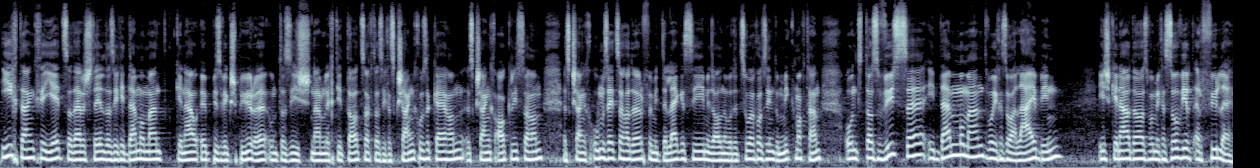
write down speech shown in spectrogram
ich denke jetzt an dieser Stelle, dass ich in dem Moment genau etwas will spüren Und das ist nämlich die Tatsache, dass ich ein Geschenk rausgegeben habe, ein Geschenk angerissen habe, ein Geschenk umsetzen habe dürfen mit der Legacy, mit allen, die dazugekommen sind und mitgemacht haben. Und das Wissen in dem Moment, wo ich so allein bin, ist genau das, was mich so wird erfüllen.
